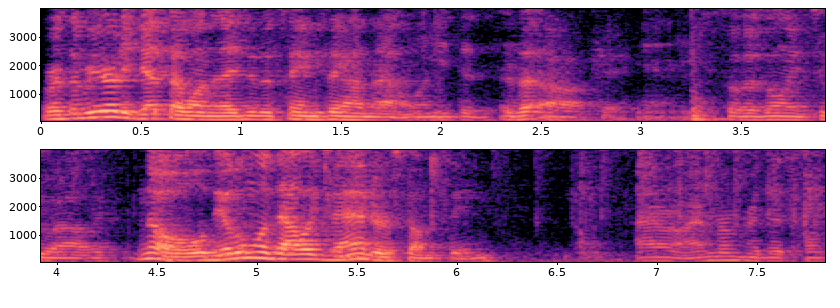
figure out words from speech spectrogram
Or did we already get that one? Did I do the same thing on that one? You did the Is same that? thing. Oh, okay. Yeah, you- So there's only two Alex. No, the other one was Alexander or something. I don't know. I remember this one.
